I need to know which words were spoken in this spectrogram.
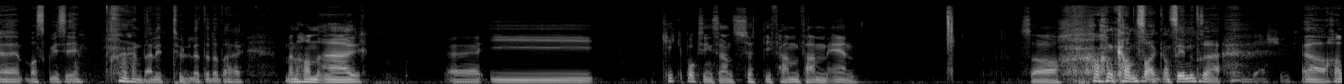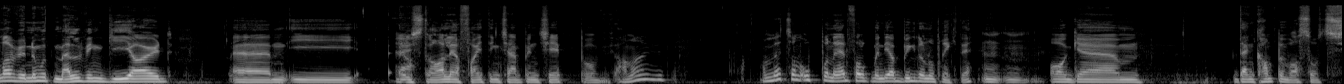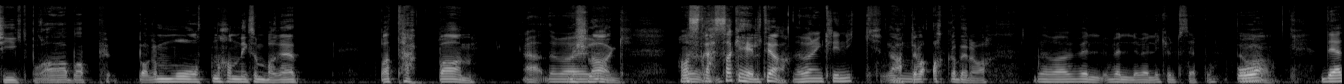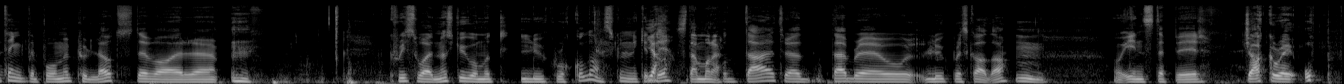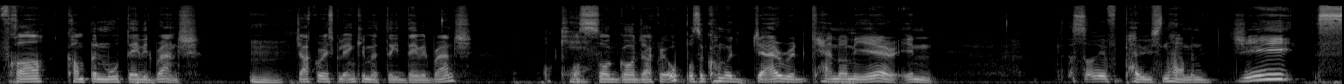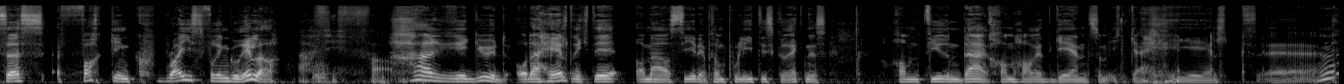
uh, Hva skal vi si? det er litt tullete, dette her. Men han er I kickboksing så er han 75-5-1. Så han kan sakene sine, tror jeg. Ja, han har vunnet mot Melvin Giard ehm, i Australia Fighting Championship. Og han har, han har møtt sånn opp og ned-folk, men de har bygd han opp riktig. Og um, den kampen var så sykt bra. Bare, bare måten han liksom bare Bare tappa han Ja, det med slag. Han stressa ikke hele tida. det var en klinikk. Ja, det var akkurat det det var. Det var veld, veldig veldig kult å se på. Det Og det jeg tenkte på med pullouts, det var eh, Chris Wideman skulle gå mot Luke Rockhold, da. Skulle han ikke Ja, det? stemmer det. Og der tror jeg Der ble jo Luke ble skada, Mm. og inn stepper Jacare opp fra kampen mot David Branch. Jacare skulle egentlig møte David Branch, OK. og så går Jacare opp, og så kommer Jared Cannonier inn. Sorry for pausen her, men Jesus fucking Christ, for en gorilla! Ah, fy faen. Herregud. Og det er helt riktig av meg å si det på sånn politisk korrektness. Han fyren der, han har et gen som ikke er helt eh.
